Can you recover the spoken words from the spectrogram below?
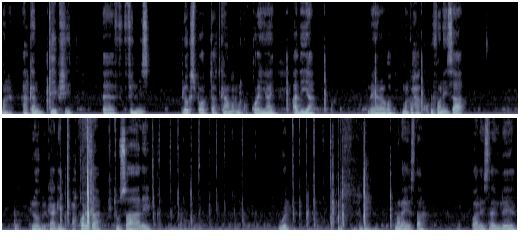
Marka halkan debshit films blogspot com markuu qoran yahay adiga marka waxaa ku dhufanaysaa bloggerkaagi waxaa qoraysaa tusaale web ma la haystaa waa la haystaa ayuu leeyahay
